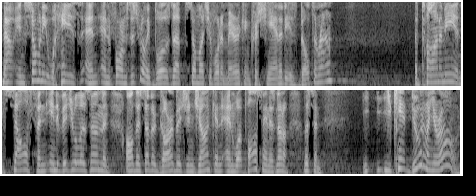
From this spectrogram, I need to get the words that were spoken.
Now, in so many ways and, and forms, this really blows up so much of what American Christianity is built around autonomy and self and individualism and all this other garbage and junk. And, and what Paul's saying is no, no, listen, you can't do it on your own.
